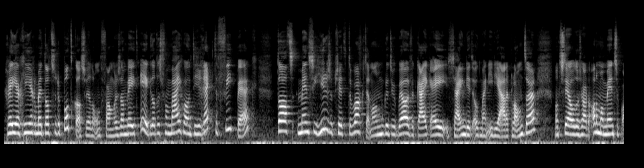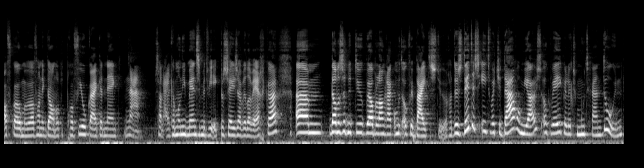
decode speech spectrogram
reageren met dat ze de podcast willen ontvangen. Dus dan weet ik, dat is voor mij gewoon directe feedback dat mensen hier dus op zitten te wachten. En dan moet ik natuurlijk wel even kijken, hey, zijn dit ook mijn ideale klanten? Want stel, er zouden allemaal mensen op afkomen waarvan ik dan op het profiel kijk en denk, nou, zijn eigenlijk helemaal niet mensen met wie ik per se zou willen werken. Ehm, dan is het natuurlijk wel belangrijk om het ook weer bij te sturen. Dus dit is iets wat je daarom juist ook wekelijks moet gaan doen.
